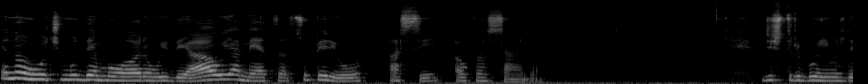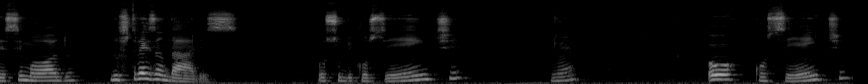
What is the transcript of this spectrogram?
E no último demoram o ideal e a meta superior a ser alcançada. Distribuímos desse modo nos três andares: o subconsciente, né? O consciente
